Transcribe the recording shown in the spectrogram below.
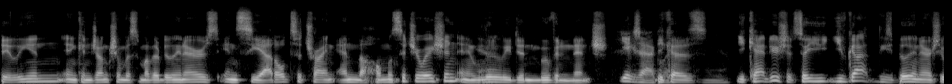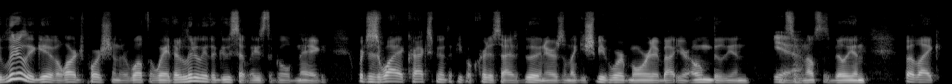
billion in conjunction with some other billionaires in Seattle to try and end the homeless situation, and it Yeah. literally didn't move it an inch Exactly. because Yeah. you can't do shit. So you, you've got these billionaires who literally give a large portion of their wealth away. They're literally the goose that lays the golden egg, which is why it cracks me up that people criticize billionaires. I'm like, you should be worried more about your own billion than someone else's billion. But like,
